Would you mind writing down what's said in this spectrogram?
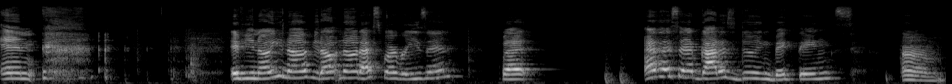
And if you know, you know. If you don't know, that's for a reason. But as I said, God is doing big things. Um,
